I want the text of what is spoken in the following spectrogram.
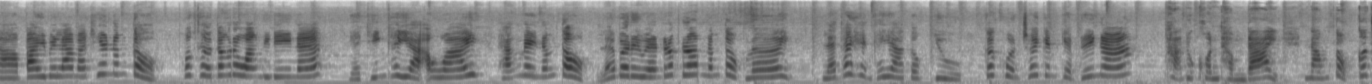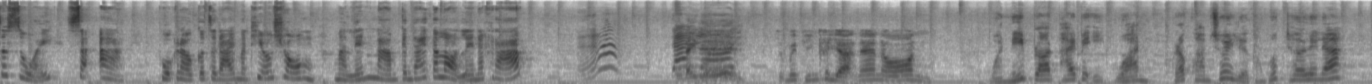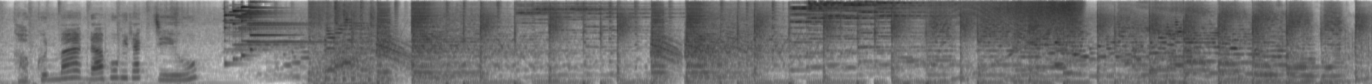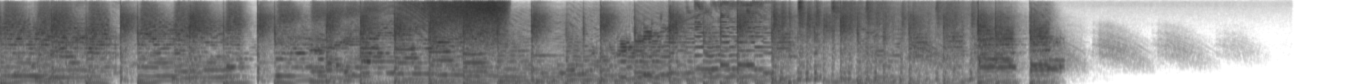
ต่อไปเวลามาเที่ยวน้ำตก พวกเธอต้องระวังดีๆนะ อย่าทิ้งขยะเอาไว้ ทั้งในน้ำตกและบริเวณรอบๆน้ำตกเลย และถ้าเห็นขยะตกอยู่ ก็ควรช่วยกันเก็บด้วยนะ ถ้าทุกคนทำได้ น้ำตกก็จะสวยสะอาด พวกเราก็จะได้มาเที่ยวชม มาเล่นน้ำกันได้ตลอดเลยนะครับได้เลย จะไม่ทิ้งขยะแน่นอน วันนี้ปลอดภัยไปอีกวัน เพราะความช่วยเหลือของพวกเธอเลยนะ ขอบคุณมากนะผู้พิทักษ์จิ๋วข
